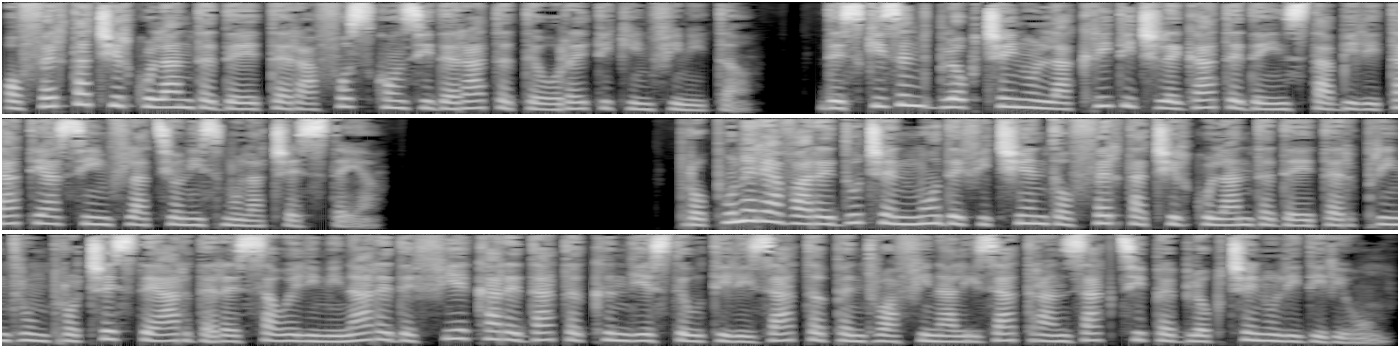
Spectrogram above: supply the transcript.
oferta circulantă de Ether a fost considerată teoretic infinită, deschizând blockchain-ul la critici legate de instabilitatea și inflaționismul acesteia. Propunerea va reduce în mod eficient oferta circulantă de Ether printr-un proces de ardere sau eliminare de fiecare dată când este utilizată pentru a finaliza tranzacții pe blockchain-ul Ethereum.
